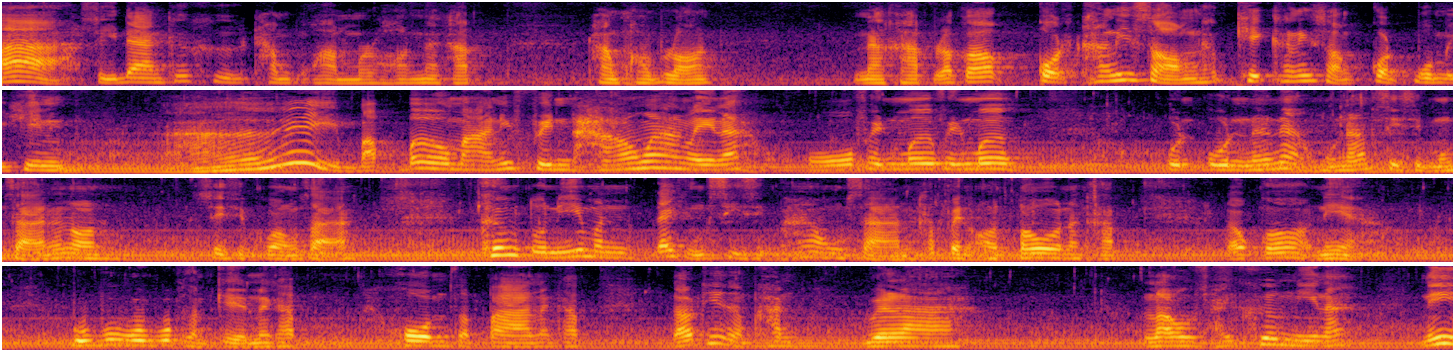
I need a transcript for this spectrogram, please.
อ่าสีแดงก็คือทำความร้อนนะครับทำความร้อนนะครับ แล้วก็กดครั้งที่สองครับ คลิกครั้งที่สองกดปุ่มอีกทีนึงเอ้ยบับเบิลมานี่ฟินเท้ามากเลยนะโอ้ฟินมือฟินมือ อุ่นๆนะเนี่ยหูน้ำ40 องศาแน่นอน 40 กว่าองศา เครื่องตัวนี้มันได้ถึง 45 องศาครับ เป็นออโต้นะครับ แล้วก็เนี่ยบุ๊บบุ๊บบุ๊บสังเกตไหมครับโฮมสปานะครับ แล้วที่สำคัญเวลาเราใช้เครื่องนี้นะ นี่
